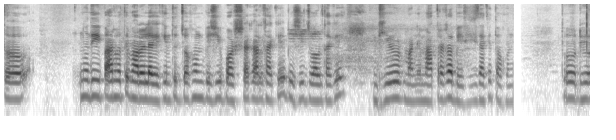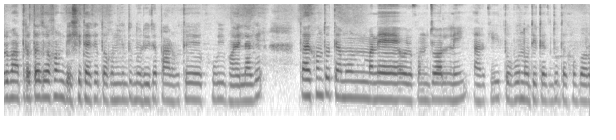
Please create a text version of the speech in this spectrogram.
তো নদী পার হতে ভালো লাগে, কিন্তু যখন বেশি বর্ষাকাল থাকে, বেশি জল থাকে, ঢেউর মানে মাত্রাটা বেশি থাকে তখন। তো ঢেউর মাত্রাটা যখন বেশি থাকে, তখন কিন্তু নদীটা পার হতে খুবই ভয় লাগে। তো এখন তো তেমন মানে ওরকম জল নেই আর কি তবু নদীটা কিন্তু দেখো বড়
